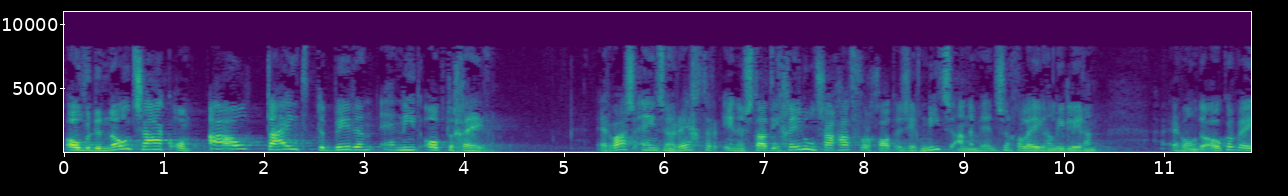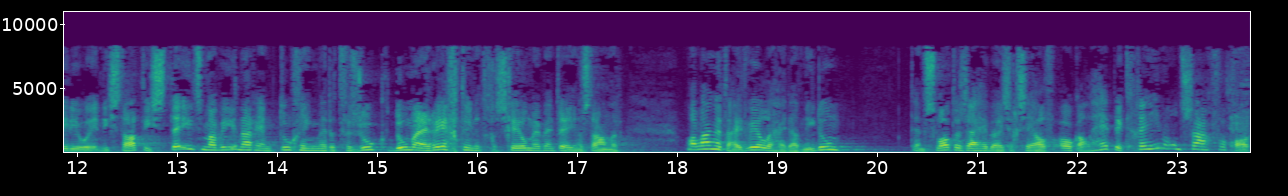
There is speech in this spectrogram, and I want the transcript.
over de noodzaak om altijd te bidden en niet op te geven. Er was eens een rechter in een stad die geen ontzag had voor God en zich niets aan de mensen gelegen liet liggen. Er woonde ook een weduwe in die stad die steeds maar weer naar hem toe ging met het verzoek: Doe mij recht in het geschil met mijn tegenstander. Maar lange tijd wilde hij dat niet doen. Ten slotte zei hij bij zichzelf: Ook al heb ik geen ontzag voor God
